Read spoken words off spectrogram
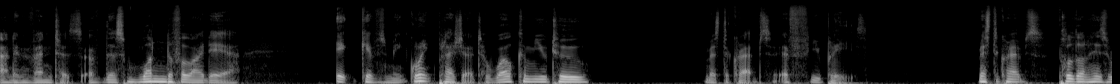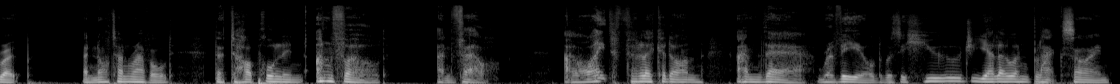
and inventors of this wonderful idea, it gives me great pleasure to welcome you to Mr. Krebs, if you please. Mr. Krebs pulled on his rope, and not unravelled, the tarpaulin unfurled and fell. A light flickered on, and there, revealed, was a huge yellow and black sign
